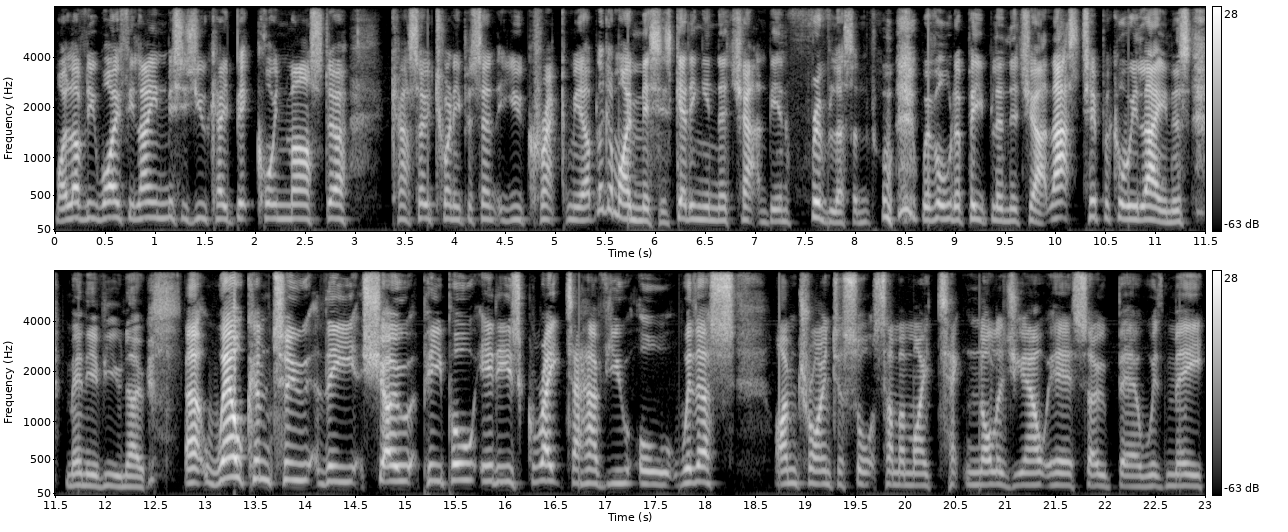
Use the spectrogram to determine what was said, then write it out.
My lovely wife Elaine, Mrs. UK Bitcoin Master. Casso, 20% of you crack me up. Look at my missus getting in the chat and being frivolous and with all the people in the chat. That's typical Elaine, as many of you know. Uh, welcome to the show, people. It is great to have you all with us. I'm trying to sort some of my technology out here, so bear with me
